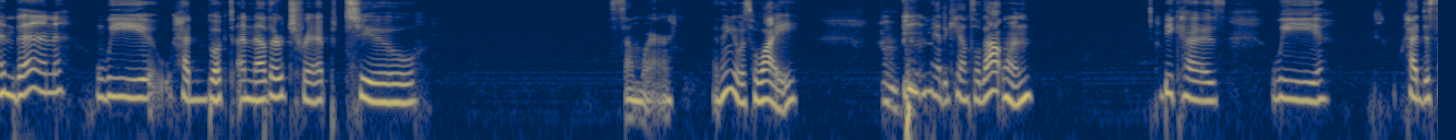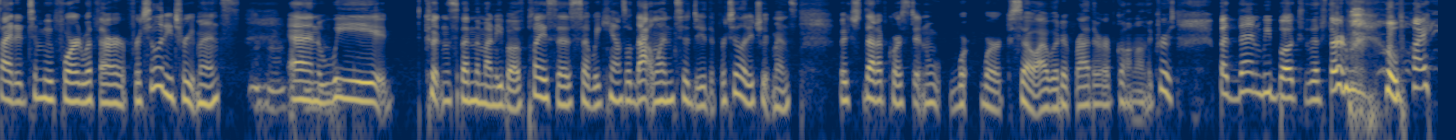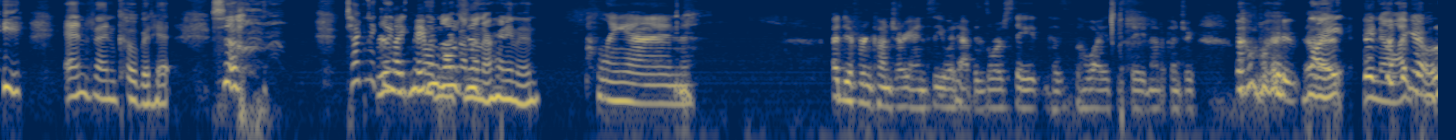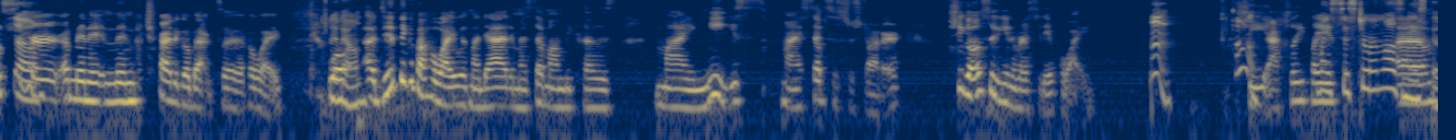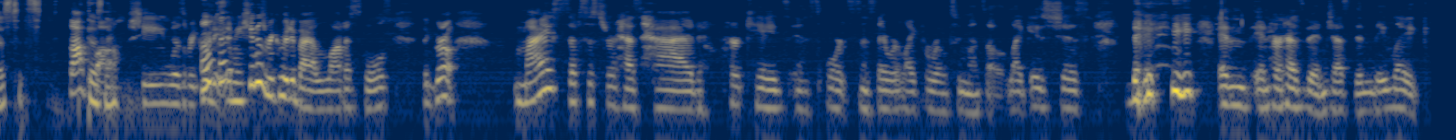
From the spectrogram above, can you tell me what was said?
And then we had booked another trip to somewhere. I think it was Hawaii. Mm. we had to cancel that one because we had decided to move forward with our fertility treatments Mhm, and mhm. we couldn't spend the money both places so we canceled that one to do the fertility treatments which that of course didn't wor- work so i would have rather have gone on the cruise. But then we booked the third one hawaii and then covid hit. So technically We're like, we maybe we'll gone on just- our honeymoon. plan a different country and see what happens or state because Hawaii is a state, not a country. but uh, right i know been else so for a minute and then try to go back to Hawaii. I Well, know. I, did think about Hawaii with my dad and my stepmom because my niece, my stepsister's daughter, she goes to the University of Hawaii. Hmm. Oh. She actually plays. my sister-in-law's niece um, goes to Goes softball. She was recruited. Okay. I mean, she was recruited by a lot of schools. The girl, my stepsister has had her kids in sports since they were like for real two months old. Like it's just they and and her husband Justin. They like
